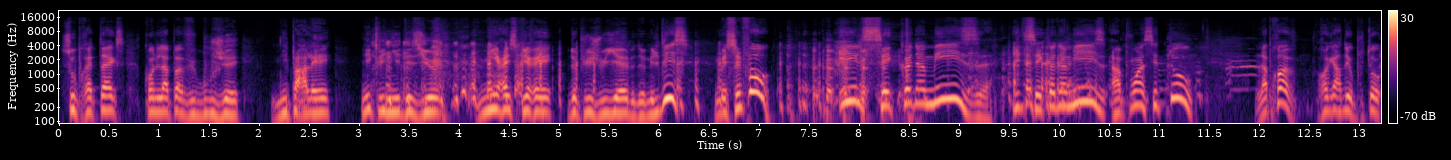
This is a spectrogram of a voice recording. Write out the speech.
sous prétexte qu'on ne l'a pas vu bouger, ni parler, ni cligner des yeux, ni respirer depuis juillet 2010. Mais c'est faux. Il s'économise. Il s'économise. Un point, c'est tout. La preuve, regardez ou plutôt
